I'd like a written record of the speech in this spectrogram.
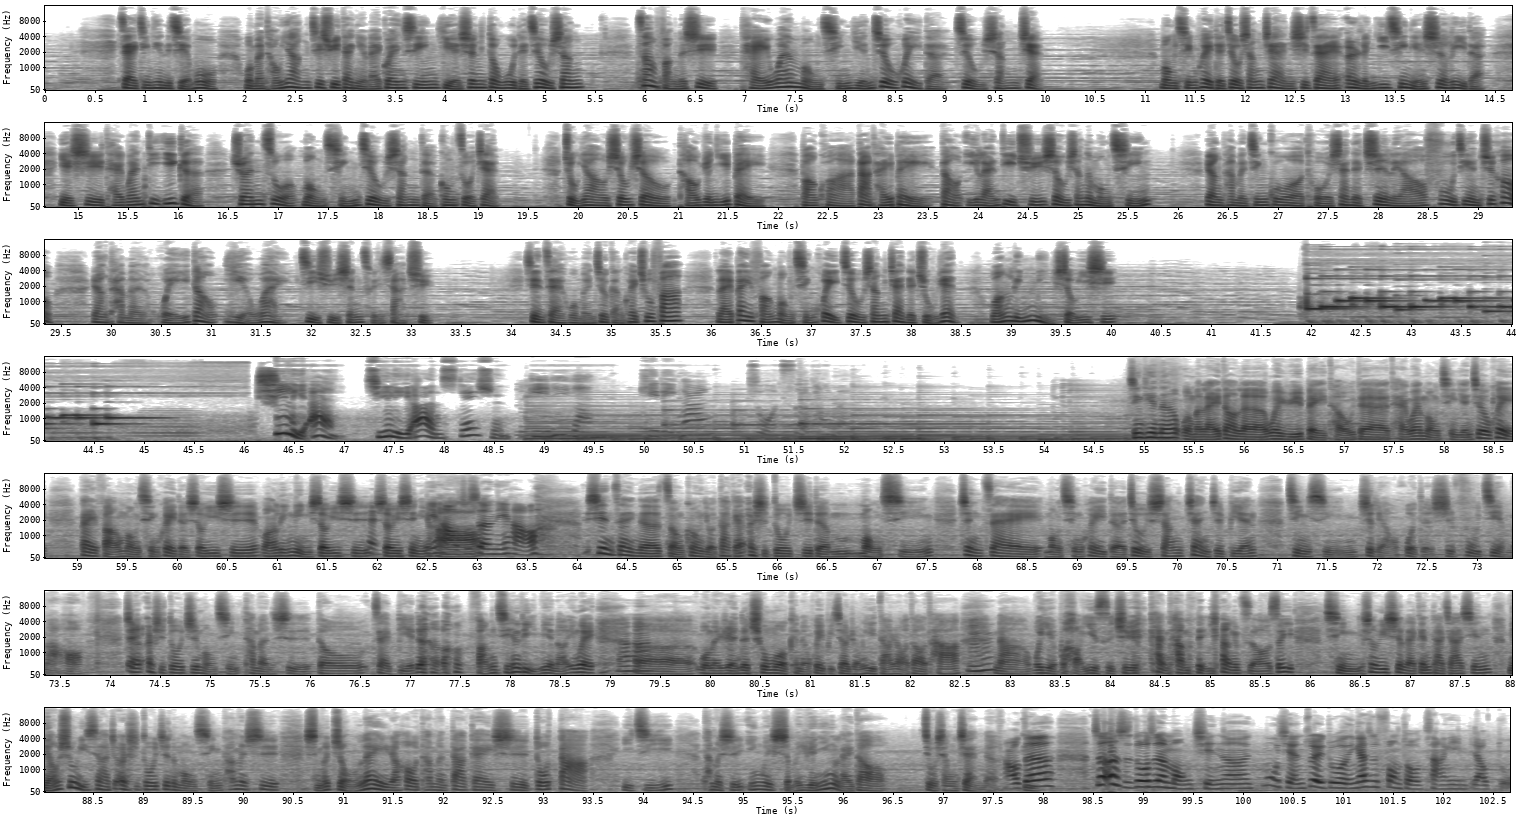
在今天的节目，我们同样继续带你来关心野生动物的救伤。造访的是台湾猛禽研究会的救伤站。猛禽会的救伤站是在二零一七年设立的，也是台湾第一个专做猛禽救伤的工作站，主要收受桃园以北，包括大台北到宜兰地区受伤的猛禽。让他们经过妥善的治疗、复健之后，让他们回到野外继续生存下去。现在，我们就赶快出发，来拜访猛禽会救伤站的主任王灵敏兽医师。七里岸，七里岸 Station。今天呢，我们来到了位于北投的台湾猛禽研究会，拜访猛禽会的兽医师王玲敏兽医师。兽医师你好，你好，主持人你好。现在呢，总共有大概二十多只的猛禽正在猛禽会的旧伤站这边进行治疗或者是复健嘛？哦，这二十多只猛禽，他们是都在别的房间里面哦，因为、uh -huh. 呃，我们人的出没可能会比较容易打扰到它。Uh -huh. 那我也不好意思去看他们的样子哦，所以请兽医师来跟大家先描述一下这二十多只的猛禽，它们是什么种类，然后它们大概是多大，以及他们是因为什么原因来到救伤站呢？好的，嗯、这二十多只的猛禽呢，目前最多的应该是凤头苍鹰比较多，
